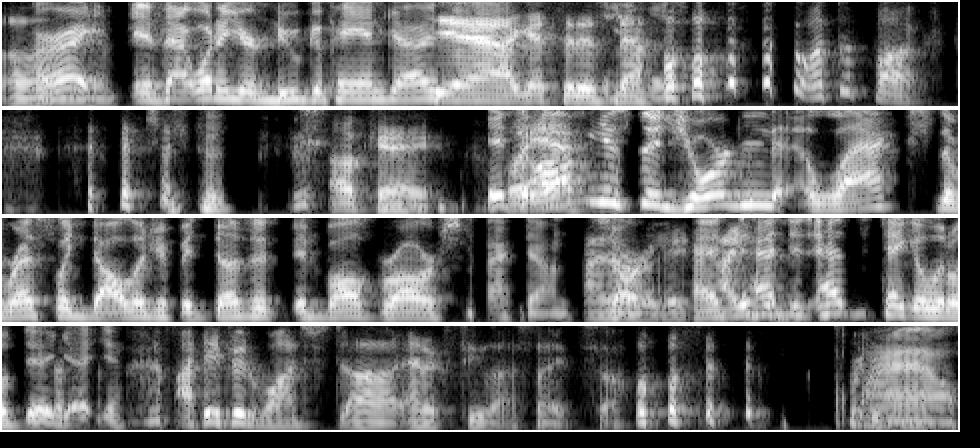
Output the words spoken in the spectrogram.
Oh, All right, man. is that one of your New Japan guys? Yeah, I guess it is Yeah, now. what the fuck? Okay. It's Well, yeah. obvious that Jordan lacks the wrestling knowledge if it doesn't involve Raw or SmackDown. I know, Sorry, right? had, I had even- to had to take a little dig at you. I even watched uh, NXT last night, so wow.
